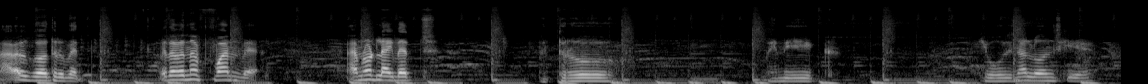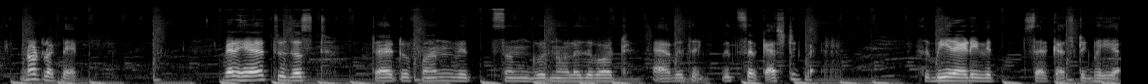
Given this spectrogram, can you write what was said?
I will go through it with a, in a fun way. I'm not like that. मित्रों मैंने एक योजना लॉन्च की है नॉट लाइक दैट we're here to just try to fun with some good knowledge about everything with sarcastic way. So be ready with sarcastic भैया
